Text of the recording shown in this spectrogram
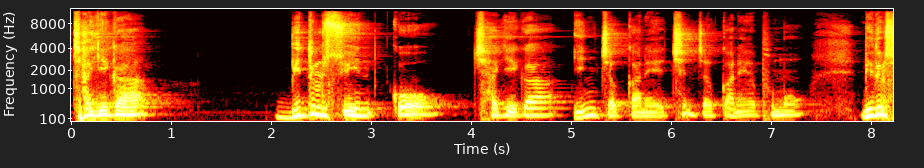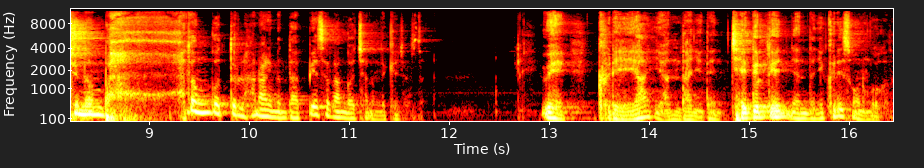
자기가 믿을 수 있고 자기가 인적 간에 친적간에 부모 믿을 수 있는 모든 것들을 하나님은 다 뺏어간 것처럼 느껴졌어요. 왜? 그래야 연단이 된 제대로 된 연단이 그래서 오는 거거든요.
